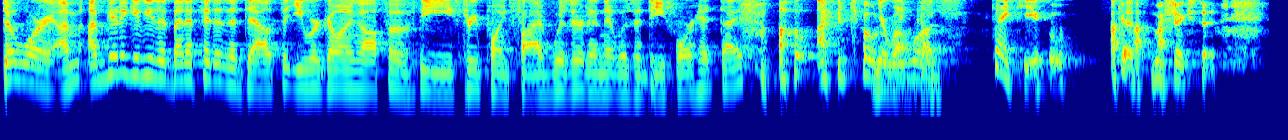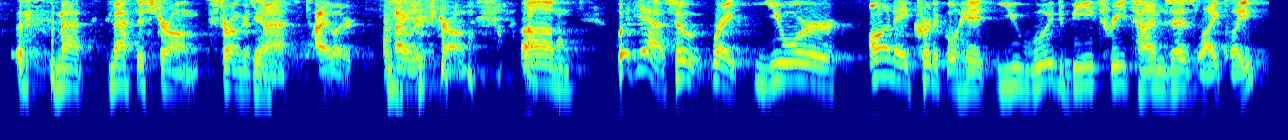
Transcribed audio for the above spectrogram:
Don't worry, I'm, I'm going to give you the benefit of the doubt that you were going off of the 3.5 wizard and it was a d4 hit dice. Oh, I totally welcome. was. Thank you. Good, we fixed it. Math, math is strong. Strong as Yes. math. Tyler, Tyler, strong. Um, but yeah, so right, you're on a critical hit. You would be three times as likely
